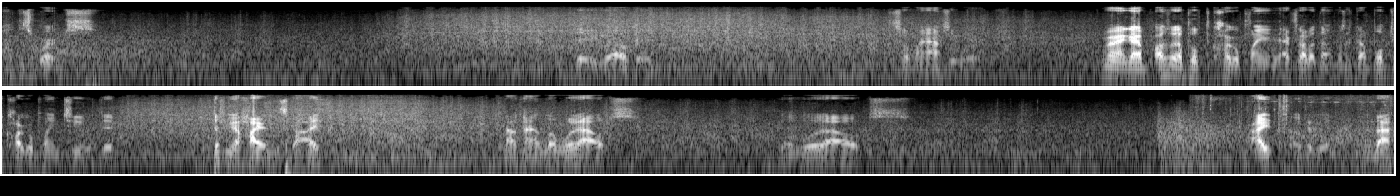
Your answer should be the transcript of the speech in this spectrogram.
Hope this works. There you go. Okay so my actually work. Remember, I got also got to blow up the cargo plane. I forgot about that almost. I got to blow up the cargo plane too. That definitely got higher in the sky. Now kind of level it out. Level it out. I okay good. I'm back.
